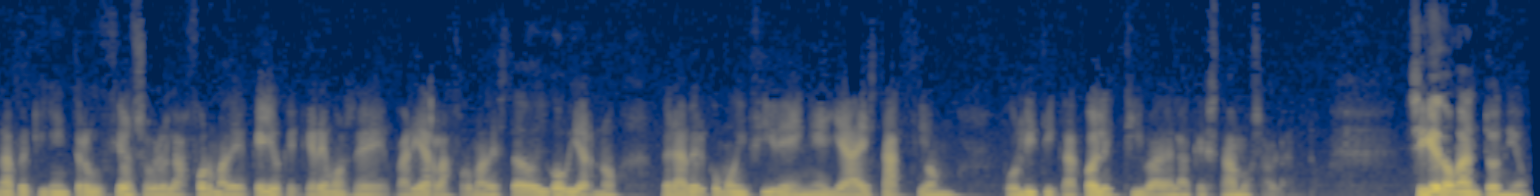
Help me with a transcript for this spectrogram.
una pequeña introducción sobre la forma de aquello que queremos de variar la forma de Estado y gobierno, para ver cómo incide en ella esta acción política colectiva de la que estamos hablando. Sigue don Antonio.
